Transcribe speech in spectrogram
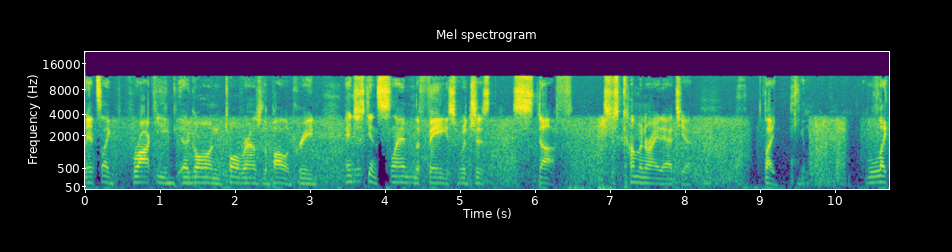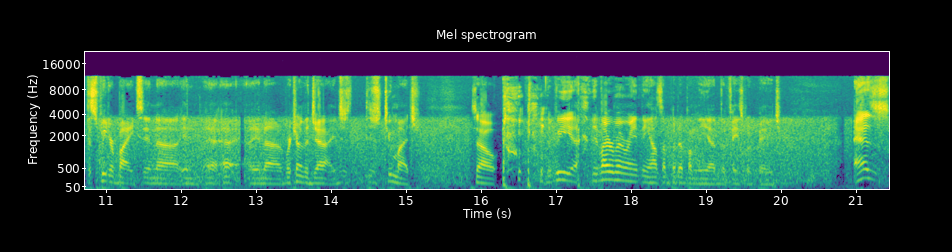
it's like Rocky uh, going 12 rounds with Apollo Creed, and just getting slammed in the face with just stuff. It's just coming right at you, like like the speeder bikes in uh, in uh, uh, in uh, Return of the Jedi. It's just it's just too much. So if we uh, if I remember anything else, I'll put it up on the the Facebook page. As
